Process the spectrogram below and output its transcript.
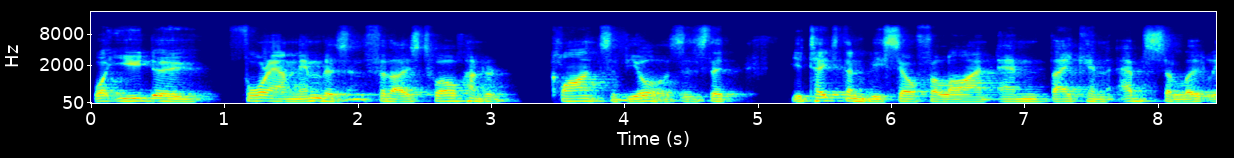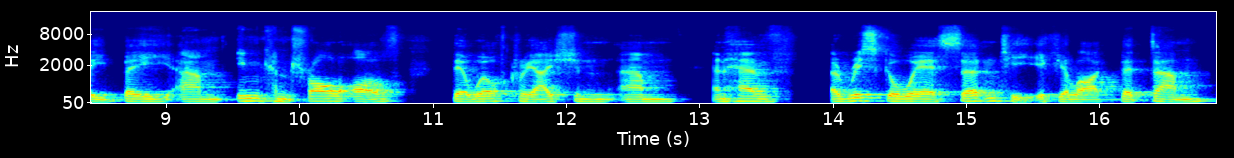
what you do for our members and for those 1,200 clients of yours is that you teach them to be self-reliant and they can absolutely be um, in control of their wealth creation um, and have a risk-aware certainty, if you like, that um,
